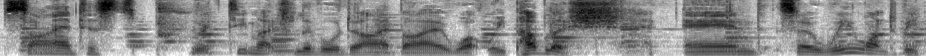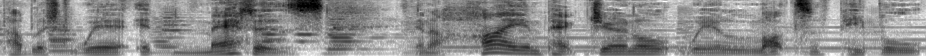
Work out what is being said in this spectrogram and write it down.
scientists pretty much live or die by what we publish. And so we want to be published where it matters, in a high impact journal where lots of people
